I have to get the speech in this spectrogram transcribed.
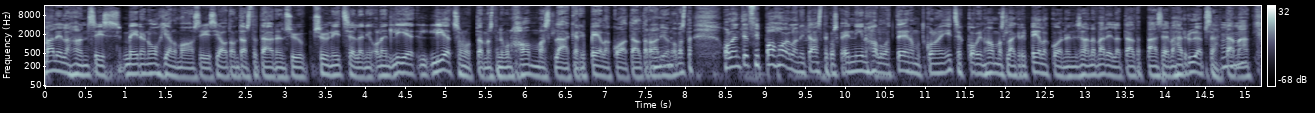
välillähän siis meidän ohjelmaa siis, ja otan tästä täyden syy, syyn itselleni, olen lie, lietsonut tämmöistä niin hammaslääkäripelkoa täältä Radionovasta. Mm. Olen tietysti pahoillani tästä, koska en niin halua tehdä, mutta kun olen itse kovin hammaslääkäripelkoinen, niin se aina välillä täältä pääsee vähän ryöpsähtämään. Mm.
